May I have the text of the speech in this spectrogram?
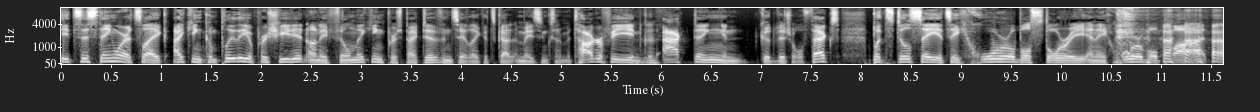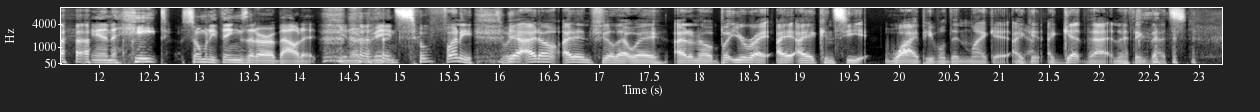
it's this thing where it's like I can completely appreciate it on a filmmaking perspective and say like it's got amazing cinematography and good mm-hmm. acting and good visual effects, but still say it's a horrible story and a horrible plot and hate so many things that are about it. You know what I mean? it's so funny. weird. Yeah, I don't. I didn't feel that way. I don't know, but you're right. I, I can see why people didn't like it. I Yeah. can. I get that, and I think that's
